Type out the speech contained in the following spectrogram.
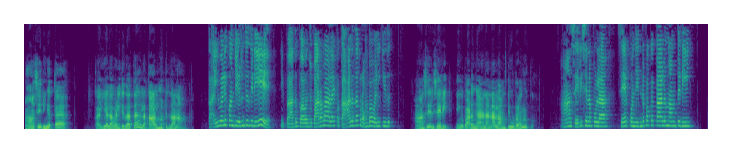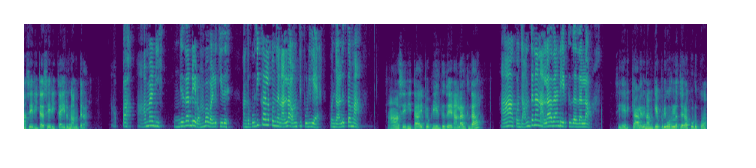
ஆ சரிங்க அத்தை கையெல்லாம் வலிக்குதாத்தா? இல்ல கால் மட்டும் தானா கை வலி கொஞ்சம் இருந்ததுடி இப்ப அது கொஞ்சம் பரவாயில்ல இப்ப காலு தான் ரொம்ப வலிக்குது ஆ சரி சரி. நீங்க படுங்க. நான் நல்லா அமுத்தி விட்றேன் உங்களுக்கு. ஆ சரி சின்ன புள்ள. சரி கொஞ்சம் இந்த பக்கம் காலு மாமத்தடி ஆ சரித்தா சரித்தா இருங்க அமுத்துறேன். அப்பா ஆமாடி. இங்க தாண்டி ரொம்ப வலிக்குது. அந்த குதிக்கால கொஞ்சம் நல்லா அமுத்தி புடிய. கொஞ்சம் அழுத்தமா. ஆ சரித்தா இப்போ எப்படி இருக்குது? நல்லா இருக்குதா? ஆ கொஞ்சம் அமுத்தினா நல்லா தாண்டி இருக்குது அதெல்லாம். சரி கிளவி நமக்கு எப்படி ஒரு லட்ச ரூபா கொடுக்கும்.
